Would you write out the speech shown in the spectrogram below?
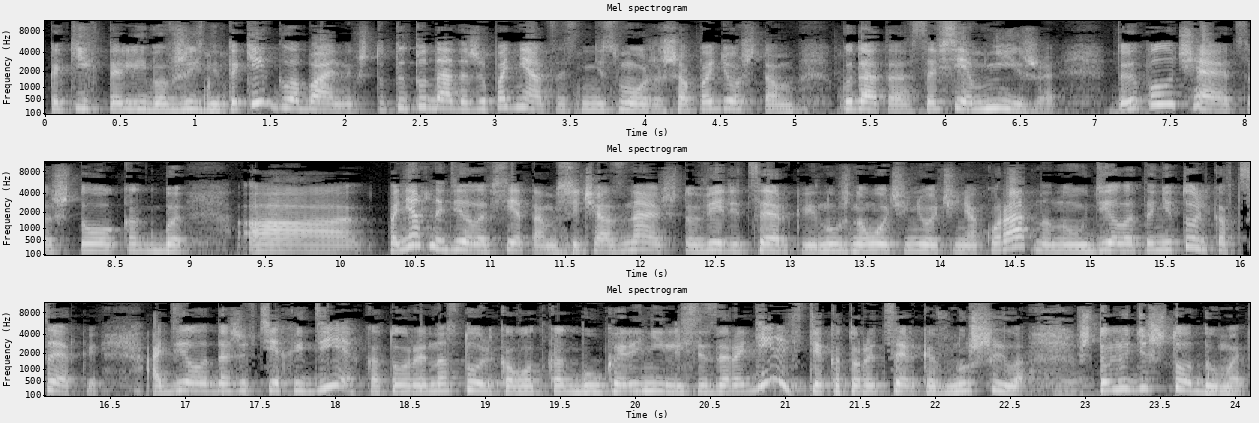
каких-то либо в жизни таких глобальных, что ты туда даже подняться не сможешь, а пойдешь там куда-то совсем ниже, то и получается, что как бы, а, понятное дело, все там сейчас знают, что верить церкви нужно очень-очень аккуратно, но дело-то не только в церкви, а дело даже в тех идеях, которые настолько вот как бы укоренились и зародились, те, которые церковь внушила, да. что люди что думают?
